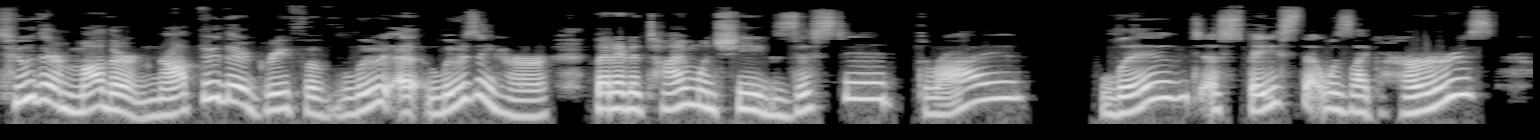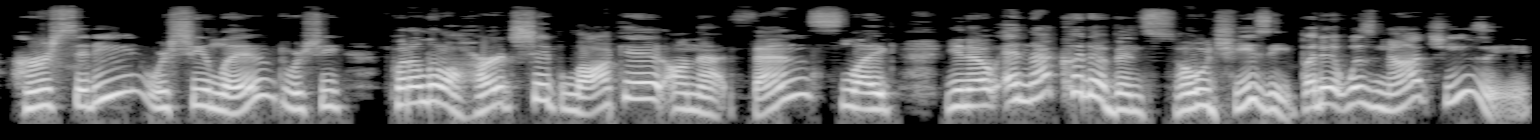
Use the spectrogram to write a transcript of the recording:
to their mother, not through their grief of lo- uh, losing her, but at a time when she existed, thrived, lived a space that was like hers, her city where she lived, where she put a little heart shaped locket on that fence. Like, you know, and that could have been so cheesy, but it was not cheesy.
